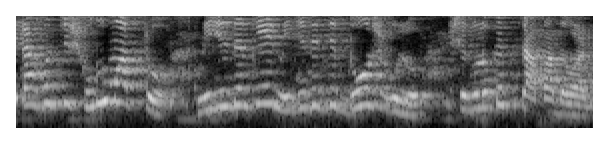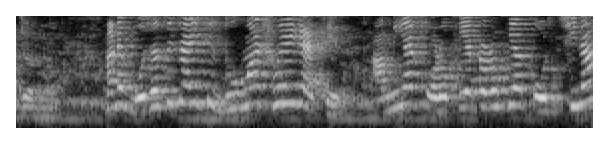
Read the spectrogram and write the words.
এটা হচ্ছে শুধুমাত্র নিজেদেরকে, নিজেদের যে দোষগুলো, সেগুলোকে চাপা দেওয়ার জন্য। মানে বোঝাতে চাইছি দু মাস হয়ে গেছে, আমি আর পরকিয়া টরকিয়া করছি না।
